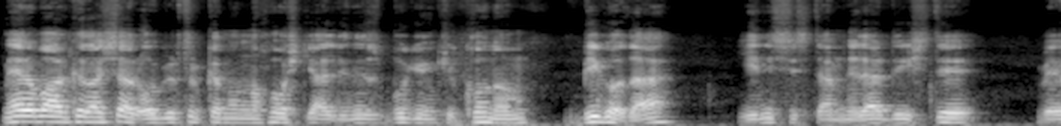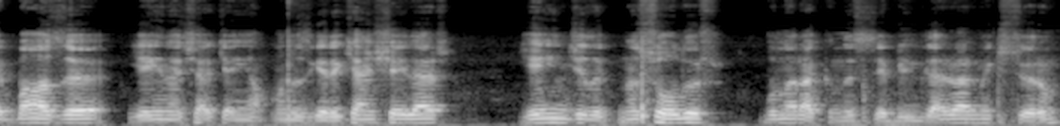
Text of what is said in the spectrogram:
Merhaba arkadaşlar, O Bir Türk kanalına hoş geldiniz. Bugünkü konum Bigo'da yeni sistem neler değişti ve bazı yayın açarken yapmanız gereken şeyler, yayıncılık nasıl olur bunlar hakkında size bilgiler vermek istiyorum.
